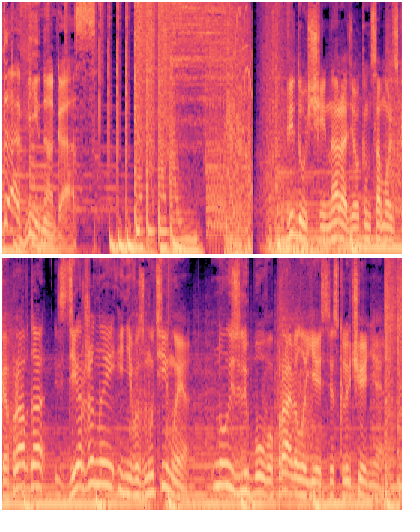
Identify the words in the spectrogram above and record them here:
«Дави на газ». Ведущие на радио «Комсомольская правда» сдержанные и невозмутимые. Но из любого правила есть исключение –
